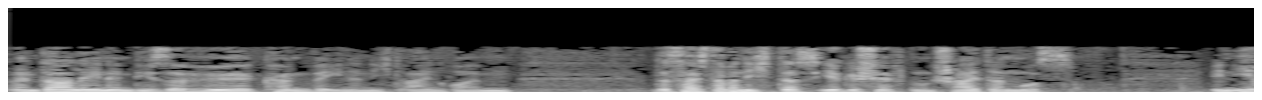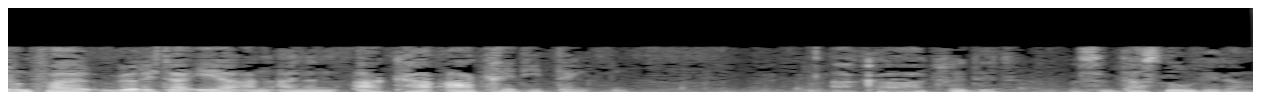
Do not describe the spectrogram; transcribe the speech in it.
Ein Darlehen in dieser Höhe können wir Ihnen nicht einräumen. Das heißt aber nicht, dass Ihr Geschäft nun scheitern muss. In Ihrem Fall würde ich da eher an einen AKA-Kredit denken. AKA-Kredit? Was sind das nun wieder?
